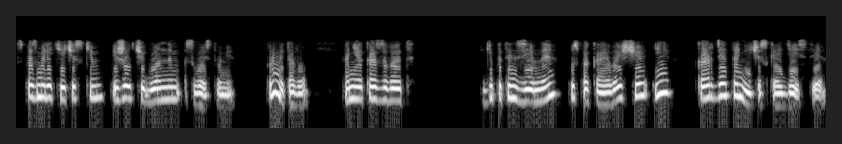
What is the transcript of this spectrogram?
спазмолитическим и желчегонным свойствами. Кроме того, они оказывают гипотензивное, успокаивающее и кардиотоническое действие.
